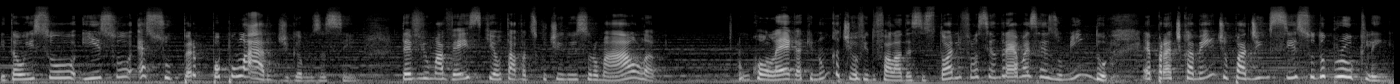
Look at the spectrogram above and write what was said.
Então, isso, isso é super popular, digamos assim. Teve uma vez que eu estava discutindo isso numa aula um colega que nunca tinha ouvido falar dessa história, ele falou assim, André, mas resumindo, é praticamente o Padim Cisso do Brooklyn.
